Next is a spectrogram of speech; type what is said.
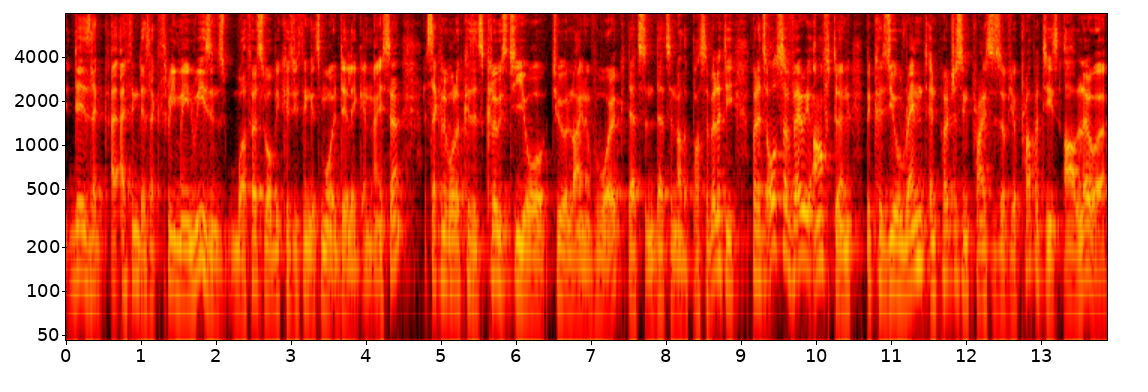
there's like I think there's like three main reasons. Well, first of all, because you think it's more idyllic and nicer. Second of all, because it's close to your to your line of work. That's that's another possibility. But it's also very often because your rent and purchasing prices of your properties are lower.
